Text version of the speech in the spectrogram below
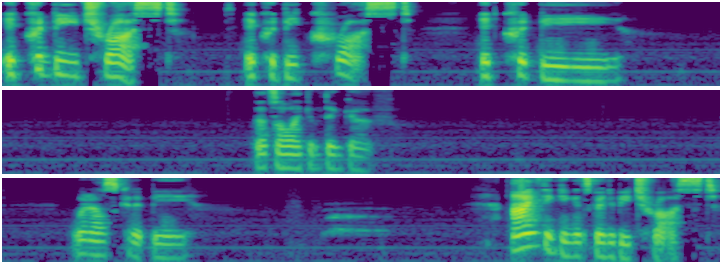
it could be trust. It could be crust. It could be... That's all I can think of. What else could it be? I'm thinking it's going to be trust.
